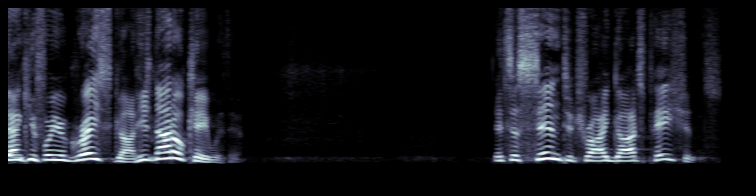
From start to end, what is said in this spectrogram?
thank you for your grace, God. He's not okay with it. It's a sin to try God's patience.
